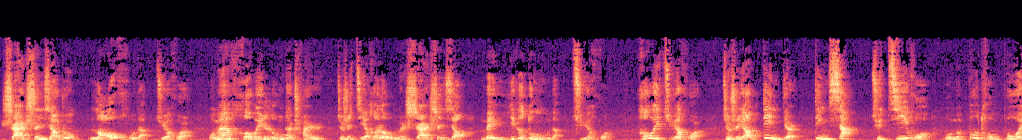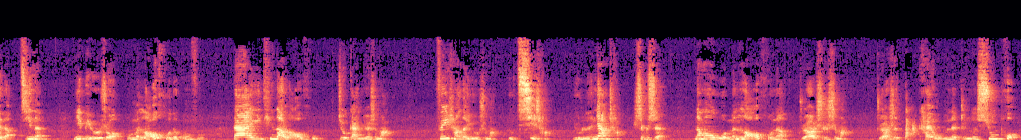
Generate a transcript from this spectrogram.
十二生肖中老虎的绝活儿。我们何为龙的传人？就是结合了我们十二生肖每一个动物的绝活。何为绝活？就是要定点儿、定向去激活我们不同部位的机能。你比如说，我们老虎的功夫，大家一听到老虎就感觉什么？非常的有什么？有气场，有能量场，是不是？那么我们老虎呢，主要是什么？主要是打开我们的整个胸魄、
